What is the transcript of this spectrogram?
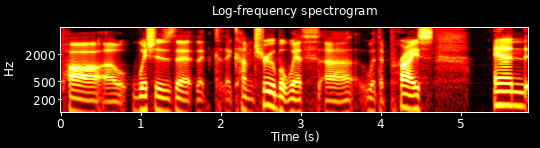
paw uh, wishes that, that that come true, but with uh, with a price, and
